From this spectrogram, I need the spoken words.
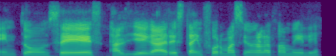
Entonces, al llegar esta información a la familia,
